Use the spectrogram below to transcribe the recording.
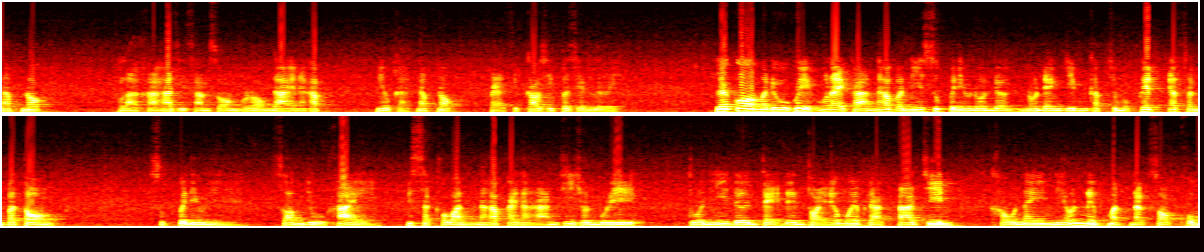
นับนอกราคา 5432 รองได้นะครับ มีโอกาสนับนอก 80-90%เลย แล้วก็มาดูคู่เอกของรายการนะครับ วันนี้ซุปเปอร์นิวโนนแดงโนแดงยิมกับจมกเพชรแอดสันปะตองซุปเปอร์นิวนี่ซ้อมอยู่ค่ายวิศกวันนะครับค่ายทหารที่ชนบุรี ตัวนี้เดินเตะเดินต่อยนะครับมวยจากตาจีน เข่าในเหนียวหนึบหมัดหนักศอกคม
